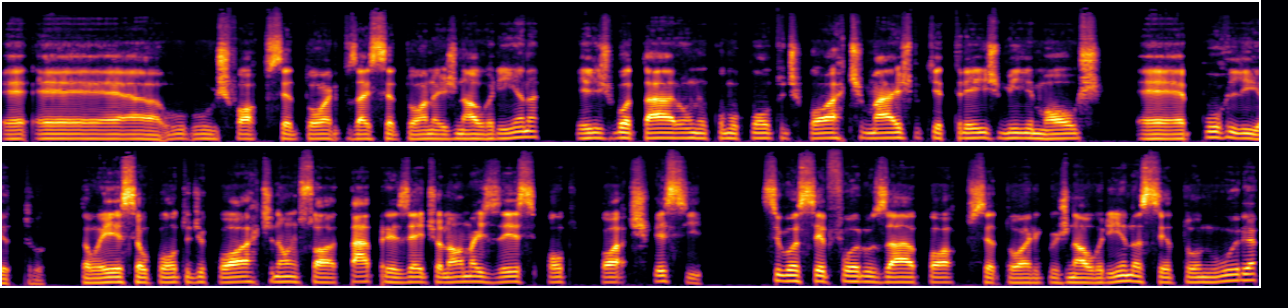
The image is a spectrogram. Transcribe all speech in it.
é, é, os corpos cetônicos, as cetonas na urina. Eles botaram como ponto de corte mais do que 3 milimols é, por litro. Então, esse é o ponto de corte, não só está presente ou não, mas esse ponto de corte específico. Se você for usar corpos cetônicos na urina, cetonúria,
